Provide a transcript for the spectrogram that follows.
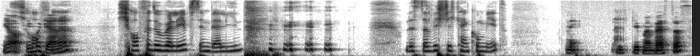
Ja, Ich immer hoffe- gerne. Ich hoffe, du überlebst in Berlin. Und es erwischt dich kein Komet. Nein. Ich gebe mein Bestes.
